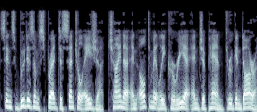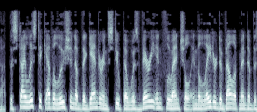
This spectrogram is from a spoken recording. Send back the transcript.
Since Buddhism spread to Central Asia, China and ultimately Korea and Japan through Gandhara, the stylistic evolution of the Gandharan stupa was very influential in the later development of the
